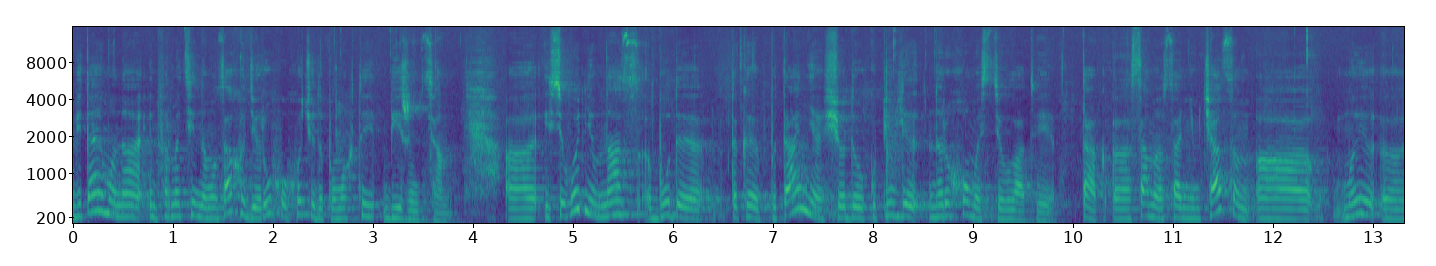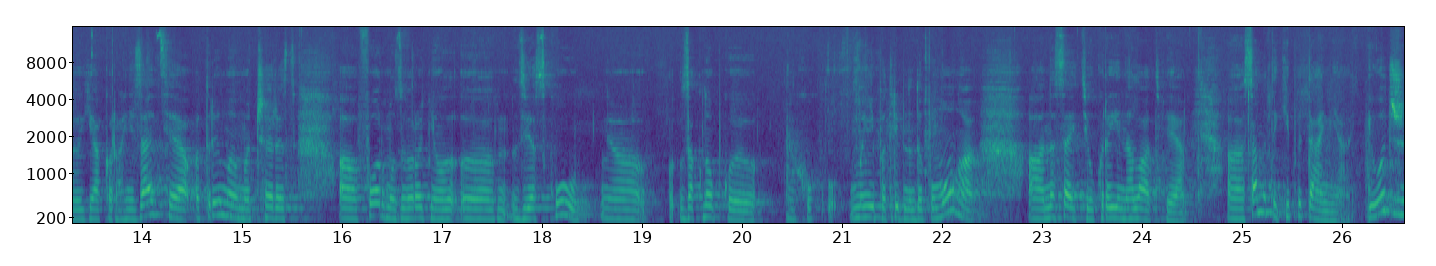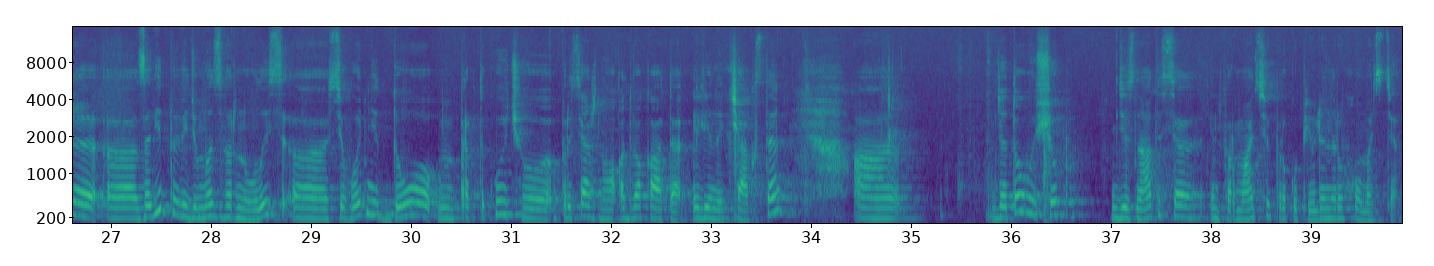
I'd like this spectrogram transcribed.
Вітаємо на інформаційному заході руху Хочу допомогти біженцям. Е, І сьогодні в нас буде таке питання щодо купівлі нерухомості в Латвії. Так, е, саме останнім часом е, ми, як організація, отримуємо через форму зворотнього зв'язку за кнопкою «Ху- Мені потрібна допомога на сайті Україна Латвія. Саме такі питання. І отже, е, за відповіддю ми звернулись е, сьогодні до практикуючого присяжного адвоката Еліни Чаксте для того, щоб дізнатися інформацію про купівлю нерухомості.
